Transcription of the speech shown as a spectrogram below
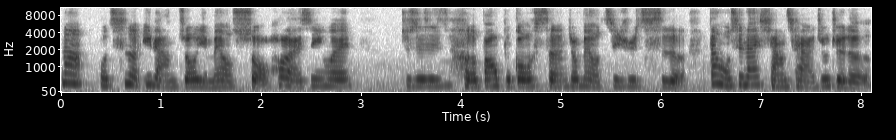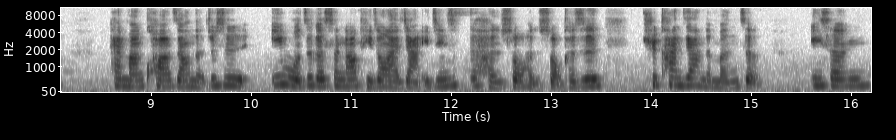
那我吃了一两周也没有瘦，后来是因为就是荷包不够深，就没有继续吃了。但我现在想起来就觉得还蛮夸张的，就是以我这个身高体重来讲，已经是很瘦很瘦，可是去看这样的门诊，医生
